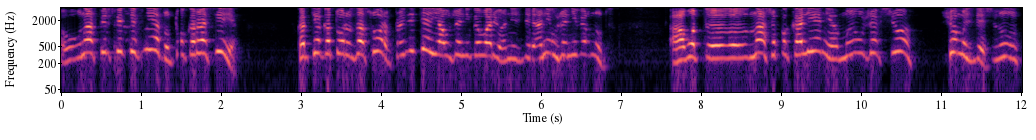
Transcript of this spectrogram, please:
у нас перспектив нету, только Россия. Как те, которые за 40. Про детей я уже не говорю, они, здесь, они уже не вернутся. А вот э, наше поколение, мы уже все. Что мы здесь? Ну,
